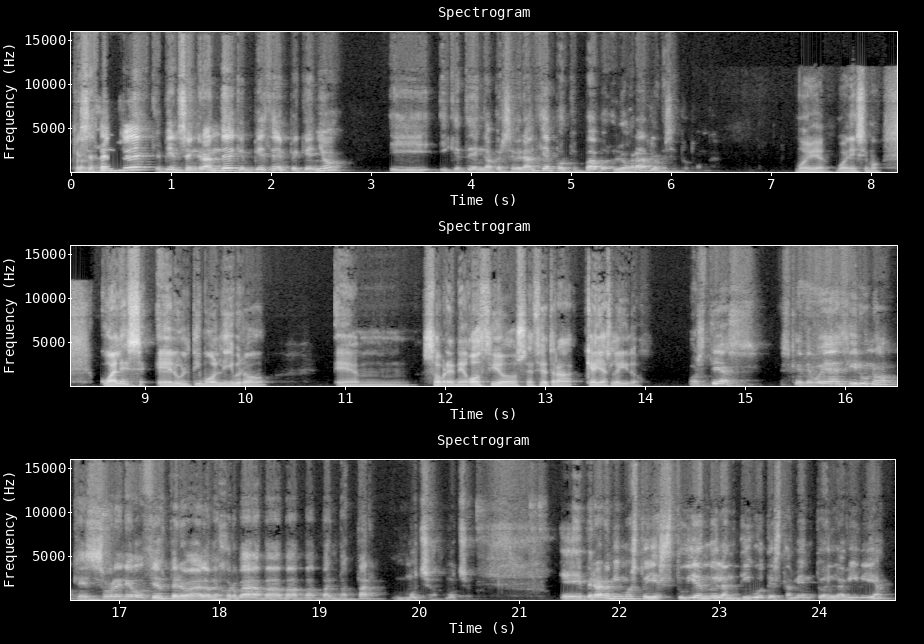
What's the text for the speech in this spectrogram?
Que se centre, que piense en grande, que empiece en pequeño y, que tenga perseverancia porque va a lograr lo que se proponga. Muy bien, buenísimo. ¿Cuál es el último libro em, sobre negocios, etcétera, que hayas leído? Hostias, es que te voy a decir uno que es sobre negocios, pero a lo mejor va, a impactar mucho, mucho. Eh, pero ahora mismo estoy estudiando el Antiguo Testamento en la Biblia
